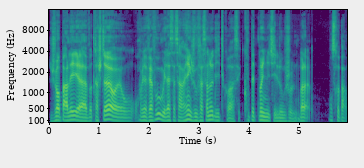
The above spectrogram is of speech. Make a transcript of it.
je vais en parler à votre acheteur, on revient vers vous, mais là, ça sert à rien que je vous fasse un audit. quoi. C'est complètement inutile. Donc, voilà, on se reparle.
